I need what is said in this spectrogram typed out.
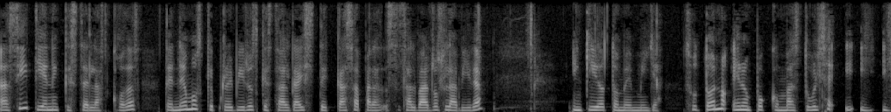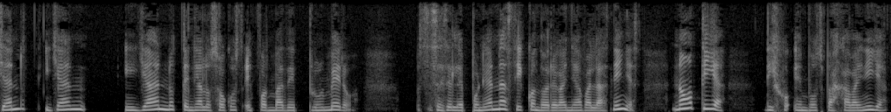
así tienen que ser las cosas. Tenemos que prohibiros que salgáis de casa para salvaros la vida. Inquirió Tomemilla. Su tono era un poco más dulce y, ya, no, tenía los ojos en forma de plumero. Se, le ponían así cuando regañaba a las niñas. No, tía, dijo en voz baja Vainilla.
